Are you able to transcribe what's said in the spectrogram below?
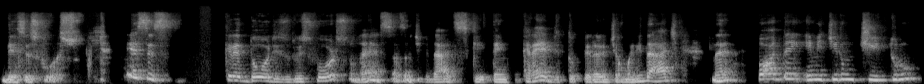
desse esforço. Esses credores do esforço, né, essas atividades que têm crédito perante a humanidade, né, podem emitir um título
